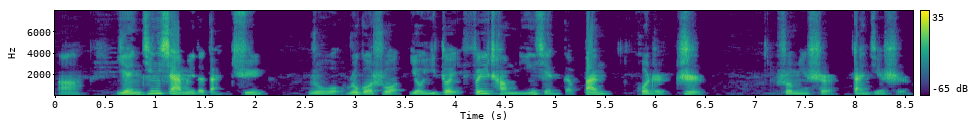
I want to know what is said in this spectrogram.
啊，眼睛下面的胆区，如如果说有一对非常明显的斑或者痣，说明是胆结石。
